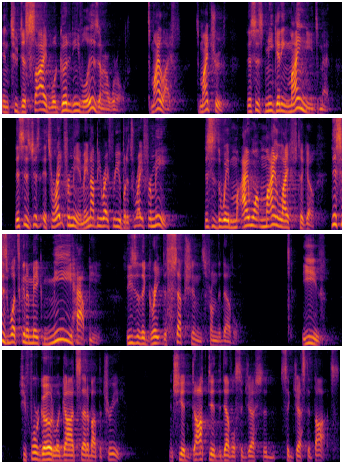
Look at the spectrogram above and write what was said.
and to decide what good and evil is in our world. It's my life, it's my truth. This is me getting my needs met. This is just, it's right for me. It may not be right for you, but it's right for me. This is the way I want my life to go. This is what's going to make me happy. These are the great deceptions from the devil. Eve she foregoed what God said about the tree, and she adopted the devil's suggested, suggested thoughts.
